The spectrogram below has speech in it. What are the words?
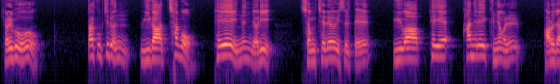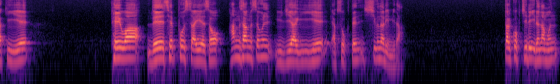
결국 딸꾹질은 위가 차고 폐에 있는 열이 정체되어 있을 때 위와 폐의 하늘의 균형을 바로잡기 위해 폐와 뇌세포 사이에서 항상성을 유지하기 위해 약속된 시그널입니다. 딸꾹질이 일어나면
